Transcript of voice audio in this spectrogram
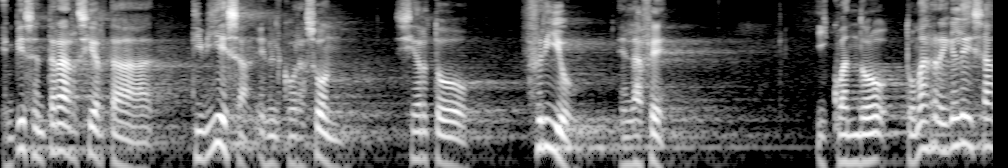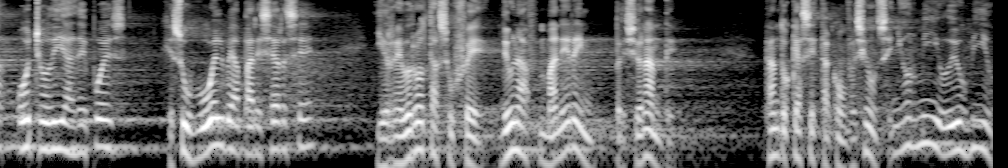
empieza a entrar cierta tibieza en el corazón, cierto frío en la fe. Y cuando Tomás regresa, ocho días después, Jesús vuelve a aparecerse y rebrota su fe de una manera impresionante. Tanto que hace esta confesión, Señor mío, Dios mío.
